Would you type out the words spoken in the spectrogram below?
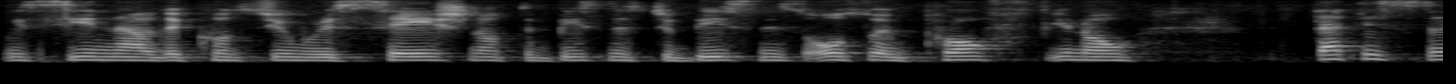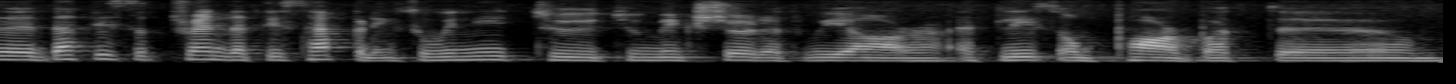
We see now the consumerization of the business to business, also in prof. You know, that is uh, that is a trend that is happening. So we need to to make sure that we are at least on par. But um,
